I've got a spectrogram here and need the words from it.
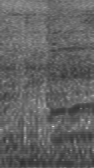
tuning on eternity.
